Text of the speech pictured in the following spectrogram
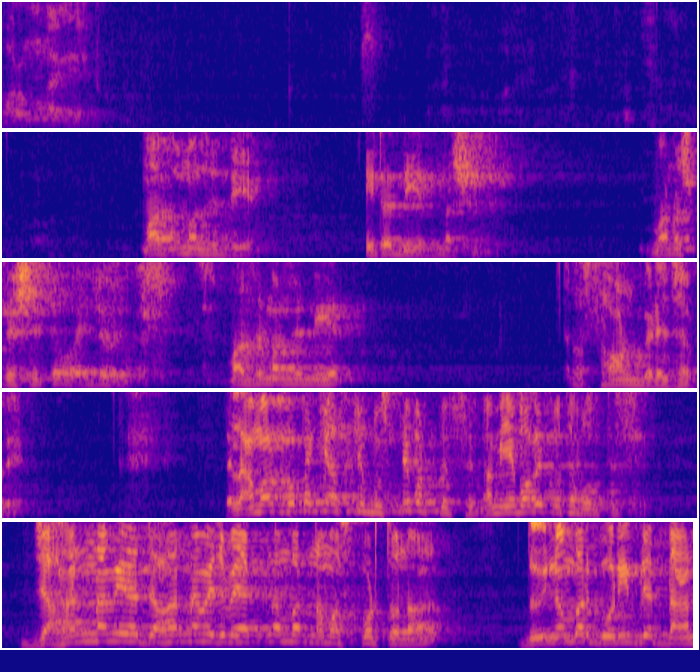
গরম লাগে। মাঝে মাঝে দিয়ে এটা দিয়ে না শুনে মানুষ বেশি তো এই জন্য। মাঝে মাঝে দিয়ে এটা সাউন্ড বেড়ে যাবে। তাহলে আমার কথা কি আজকে বুঝতে পারতেছেন? আমি এভাবে কথা বলতেছি। জাহান নামীরা জাহান নামে যাবে এক নম্বর নামাজ পড়তো না দুই নম্বর গরিবদের দান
